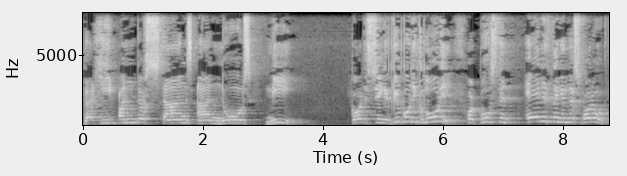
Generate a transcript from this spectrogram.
that he understands and knows me. God is saying, if you're going to glory or boast in anything in this world,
